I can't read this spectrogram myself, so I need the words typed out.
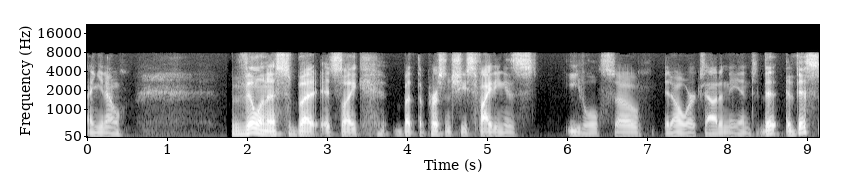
and you know villainous, but it's like but the person she's fighting is evil, so it all works out in the end. This this,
